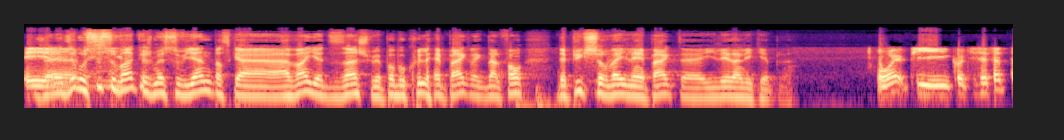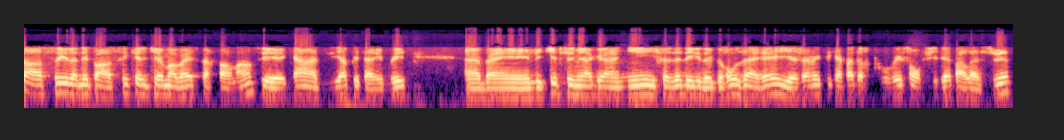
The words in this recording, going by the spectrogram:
Et J'allais dire aussi souvent que je me souvienne parce qu'avant il y a dix ans je suivais pas beaucoup l'impact. Dans le fond, depuis que je surveille l'impact, il est dans l'équipe. Oui, puis quand il s'est fait tasser l'année passée quelques mauvaises performances et quand Diap est arrivé, euh, ben l'équipe s'est mise à gagner. Il faisait des, de gros arrêts. Il n'a jamais été capable de retrouver son filet par la suite.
